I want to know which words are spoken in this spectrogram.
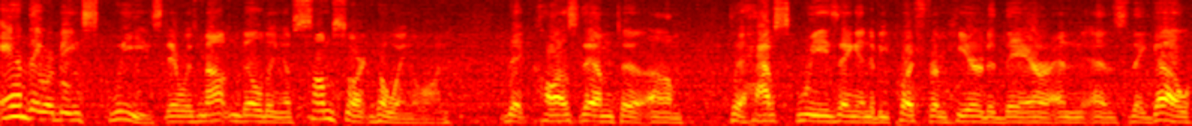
and they were being squeezed. There was mountain building of some sort going on that caused them to um, to have squeezing and to be pushed from here to there and as they go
